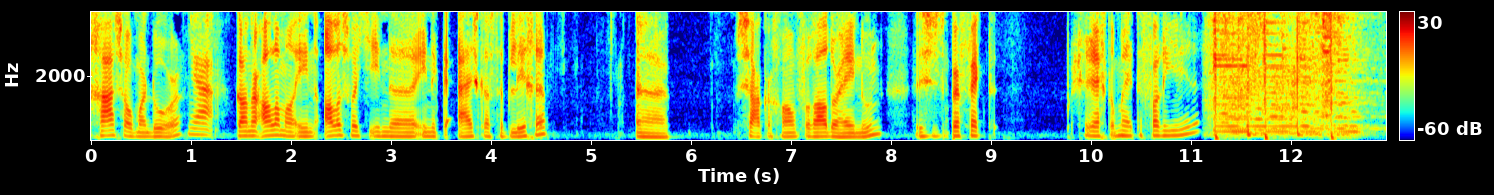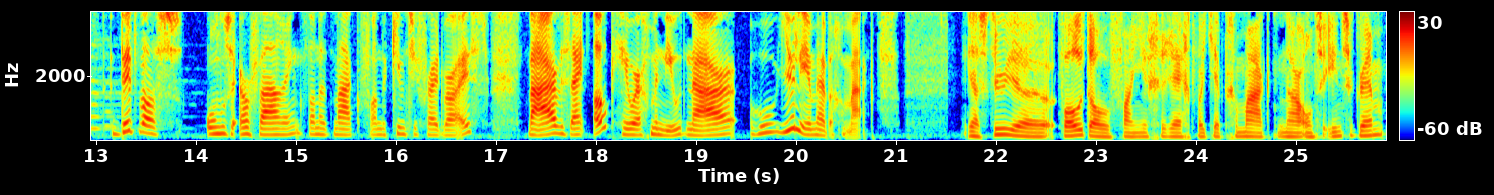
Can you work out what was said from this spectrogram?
ga zo maar door. Ja, kan er allemaal in. Alles wat je in de, in de ijskast hebt liggen, eh zou ik er gewoon vooral doorheen doen. Dus het is een perfect gerecht om mee te variëren. Dit was onze ervaring van het maken van de kimchi fried rice. Maar we zijn ook heel erg benieuwd naar hoe jullie hem hebben gemaakt. Ja, stuur je foto van je gerecht wat je hebt gemaakt naar onze Instagram.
